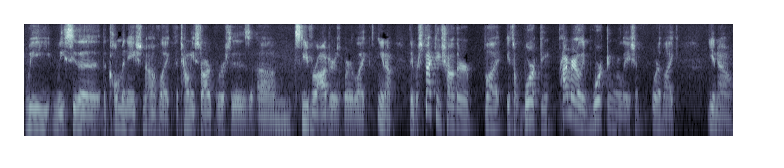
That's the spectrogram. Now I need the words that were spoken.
we we see the the culmination of like the Tony Stark versus um, Steve Rogers, where like you know they respect each other, but it's a working primarily working relation where like you know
